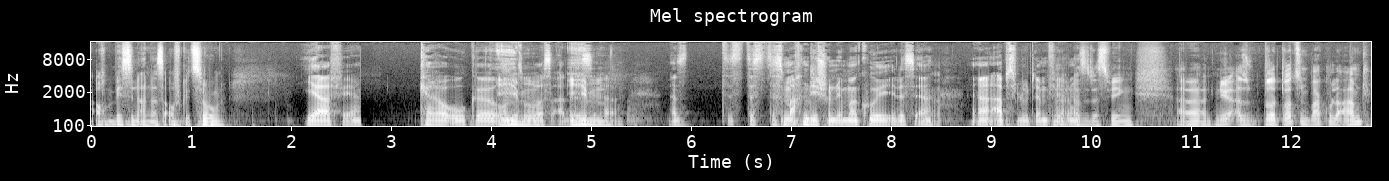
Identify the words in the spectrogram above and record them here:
auch ein bisschen anders aufgezogen. Ja, fair. Karaoke und eben, sowas alles. Eben. Ja. Also das, das, das machen die schon immer cool jedes Jahr. Ja. Ja, absolute Empfehlung. Ja, also deswegen, aber nö, also trotzdem war cooler Abend.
